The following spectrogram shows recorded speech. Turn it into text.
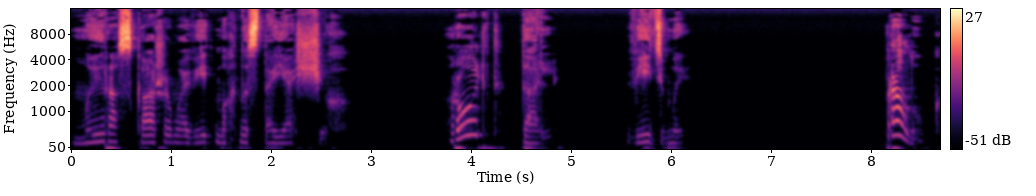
Мы расскажем о ведьмах настоящих. Рольд Даль. Ведьмы. Пролог.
